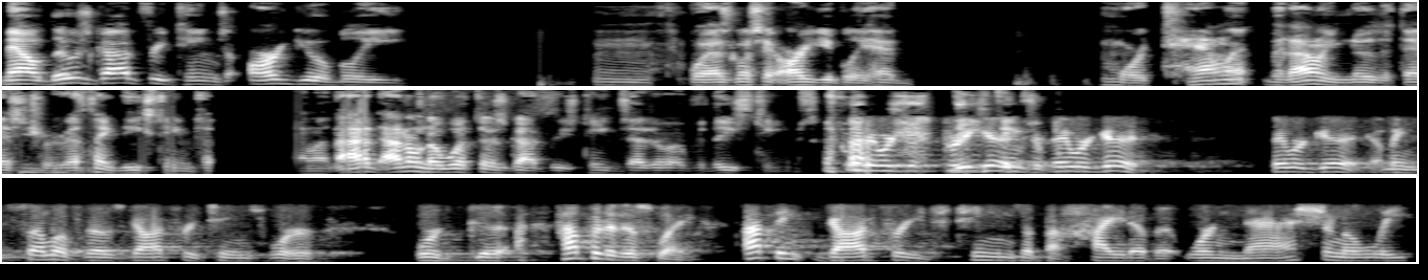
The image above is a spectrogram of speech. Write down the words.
Now, those Gottfried teams arguably, mm, well, I was going to say arguably had more talent, but I don't even know that that's true. I think these teams have talent. I, I don't know what those Gottfried teams had over these teams. Well, they were just pretty good. are- They were good. They were good. I mean, some of those Gottfried teams were were good. I'll put it this way: I think Gottfried's teams at the height of it were nationally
